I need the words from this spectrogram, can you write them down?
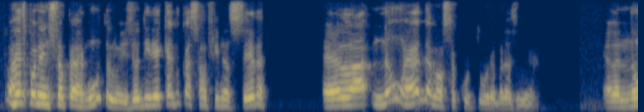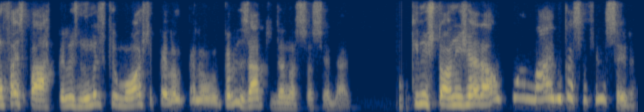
Então, respondendo a sua pergunta, Luiz, eu diria que a educação financeira ela não é da nossa cultura brasileira. Ela não faz parte, pelos números que eu mostro, pelo, pelo, pelos hábitos da nossa sociedade. O que nos torna, em geral, uma má educação financeira.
